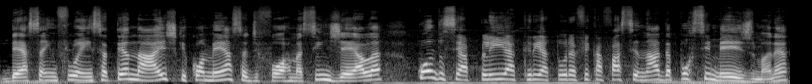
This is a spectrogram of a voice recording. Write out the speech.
dessa influência tenaz que começa de forma singela, quando se aplica, a criatura fica fascinada por si mesma, né?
